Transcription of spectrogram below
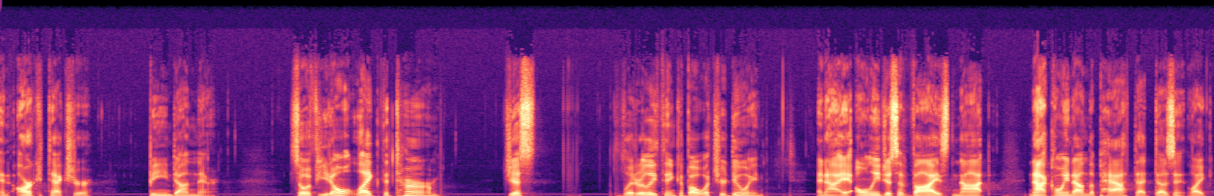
and architecture being done there. So if you don't like the term, just literally think about what you're doing. And I only just advise not not going down the path that doesn't like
